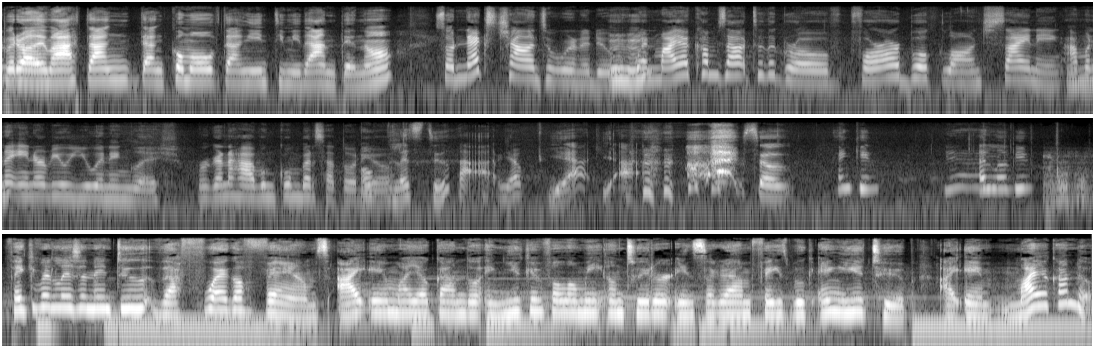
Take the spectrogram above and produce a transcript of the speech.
pero además tan, tan como tan intimidante, ¿no? So next challenge we're gonna do Mm-hmm. when Maya comes out to the Grove for our book launch signing, I'm gonna interview you in English. We're gonna have un conversatorio. Oh, let's do that. Yep. Yeah, yeah. so, thank you. Yeah. I love you. Thank you for listening to The Fuego Fams. I am Maiah Ocando, and you can follow me on Twitter, Instagram, Facebook, and YouTube. I am Maiah Ocando.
